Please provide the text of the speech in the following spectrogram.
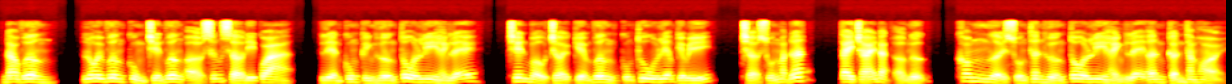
Đao vương, lôi vương cùng chiến vương ở sững sờ đi qua, liền cung kính hướng tô ly hành lễ, trên bầu trời kiếm vương cũng thu liễm kiếm ý, trở xuống mặt đất, tay trái đặt ở ngực, không người xuống thân hướng tô ly hành lễ ân cần thăm hỏi.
